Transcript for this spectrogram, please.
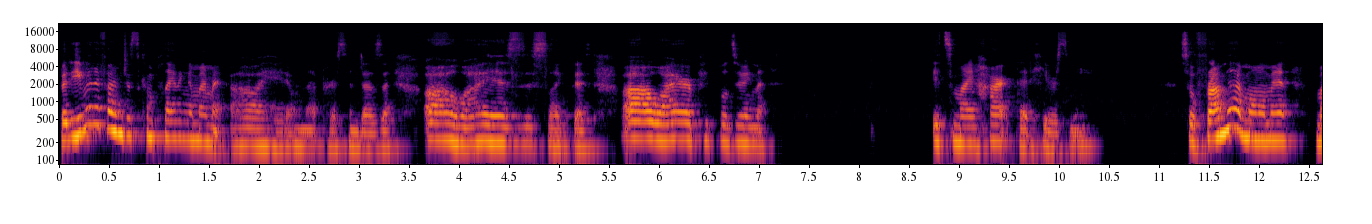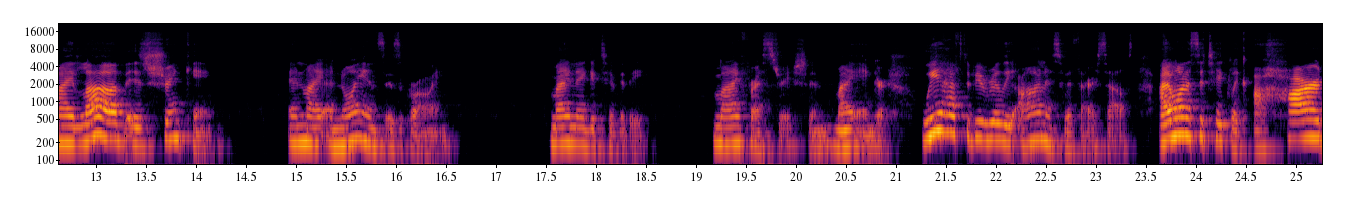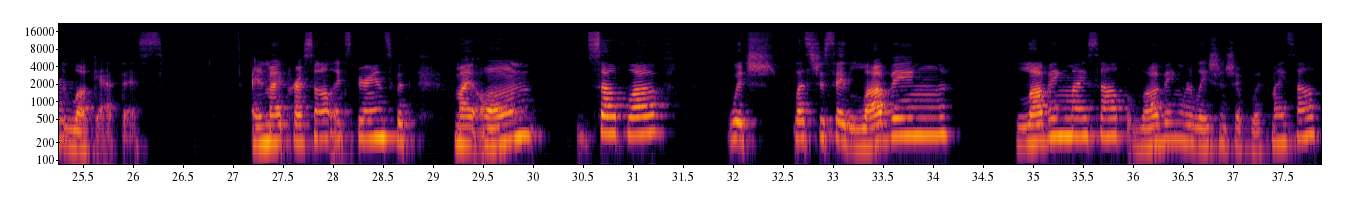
But even if I'm just complaining in my mind, oh, I hate it when that person does that. Oh, why is this like this? Oh, why are people doing that? It's my heart that hears me. So from that moment, my love is shrinking and my annoyance is growing, my negativity, my frustration, my anger. We have to be really honest with ourselves. I want us to take like a hard look at this. In my personal experience with my own self love, which let's just say loving, loving myself, loving relationship with myself,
